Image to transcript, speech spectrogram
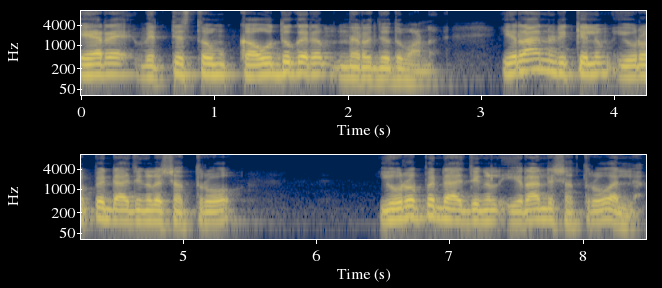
ഏറെ വ്യത്യസ്തവും കൗതുകരം നിറഞ്ഞതുമാണ്. ഇറാൻ ഒരിക്കലും യൂറോപ്യൻ രാജ്യങ്ങളുടെ ശത്രുവോ യൂറോപ്യൻ രാജ്യങ്ങൾ ഇറാന്റെ ശത്രുവോ അല്ല.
